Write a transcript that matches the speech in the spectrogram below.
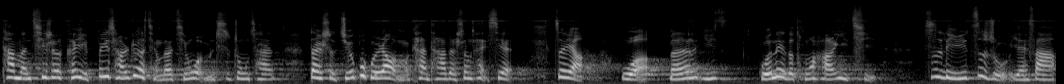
他们其实可以非常热情地请我们吃中餐，但是绝不会让我们看它的生产线。这样，我们与国内的同行一起，致力于自主研发，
